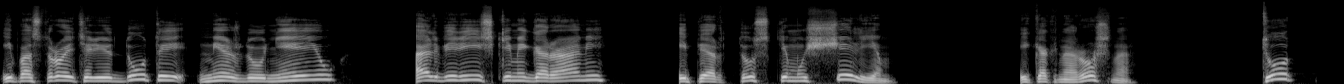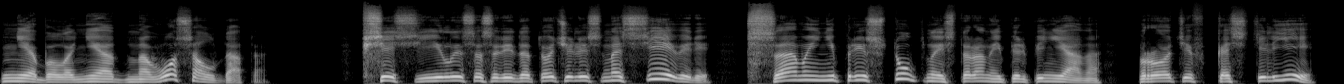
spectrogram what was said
и построить редуты между нею, Альберийскими горами и Пертусским ущельем. И как нарочно, тут не было ни одного солдата. Все силы сосредоточились на севере, с самой неприступной стороны Перпиньяна, против Кастильи,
